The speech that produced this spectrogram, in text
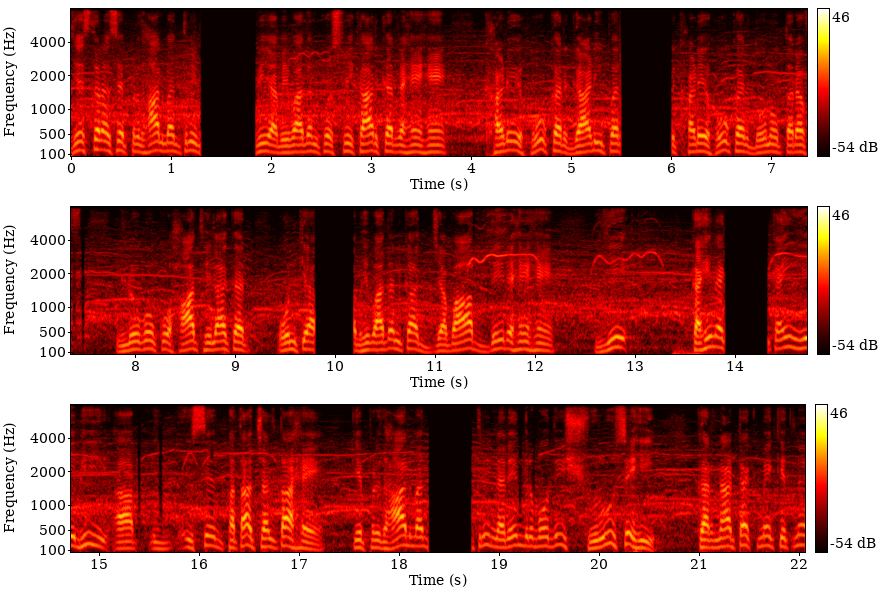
जिस तरह से प्रधानमंत्री भी अभिवादन को स्वीकार कर रहे हैं, खड़े होकर, गाड़ी पर खड़े होकर दोनों तरफ़ लोगों को हाथ हिलाकर उनके अभिवादन का जवाब दे रहे हैं, ये कहीं ना कहीं ये भी इससे पता चलता है कि प्रधानमंत्री नरेंद्र मोदी शुरू से ही कर्नाटक में कितने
